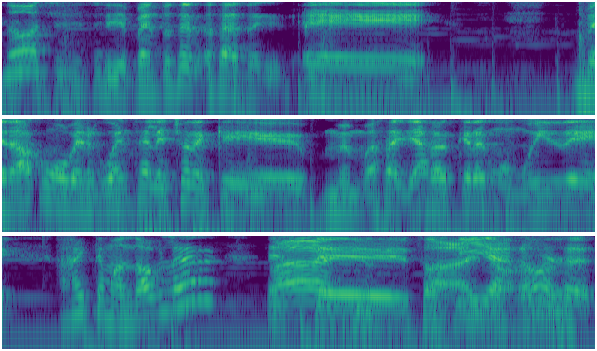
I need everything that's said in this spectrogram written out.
No, sí, sí, sí. Sí, pero entonces, o sea, eh, me daba como vergüenza el hecho de que, me- o sea, ya sabes que era como muy de, ay, te mandó a hablar, Ah, este, sí. Sofía, Ay, no, ¿no? O sea,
